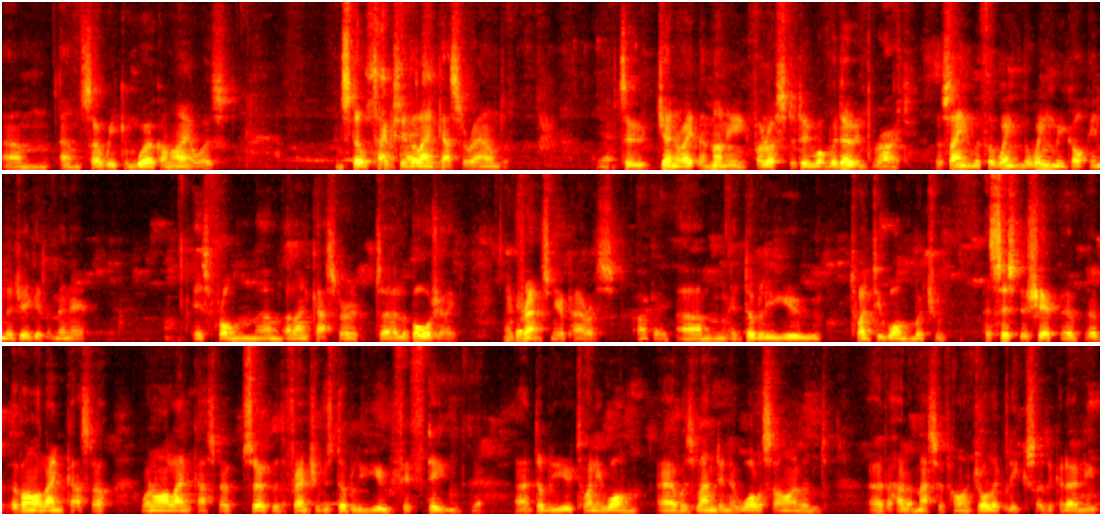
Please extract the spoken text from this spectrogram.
Um, and so we can work on hours and still taxi the. Lancaster around Yeah. to generate the money for us to do what we're doing. Right. The same with the wing. The wing we got in the jig at the minute is from um, a Lancaster at uh, Le Bourget in Okay. France near Paris. Okay. Um, a WU-21, which was a sister ship of, of, of our Lancaster. When our Lancaster served with the French, it was WU-15. Yeah. Uh, WU-21 uh, was landing at Wallis Island. Uh, they had a massive hydraulic leak, so they could only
